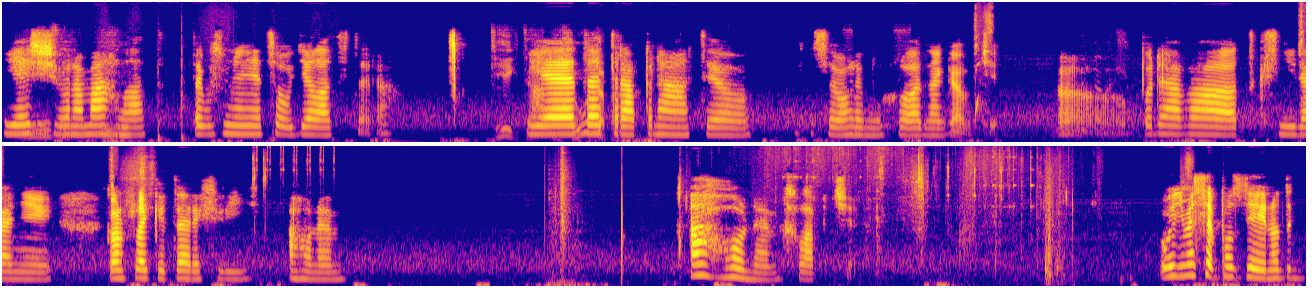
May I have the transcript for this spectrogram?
Ježíš, ona má hlad. Tak bychom měli něco udělat teda. Je, to je trapná, jo. Jsme se mohli muchlovat na gauči. Uh, podávat k snídani. Konfleky, to je rychlý. A honem. A honem, chlapče. Uvidíme se později, no ty,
